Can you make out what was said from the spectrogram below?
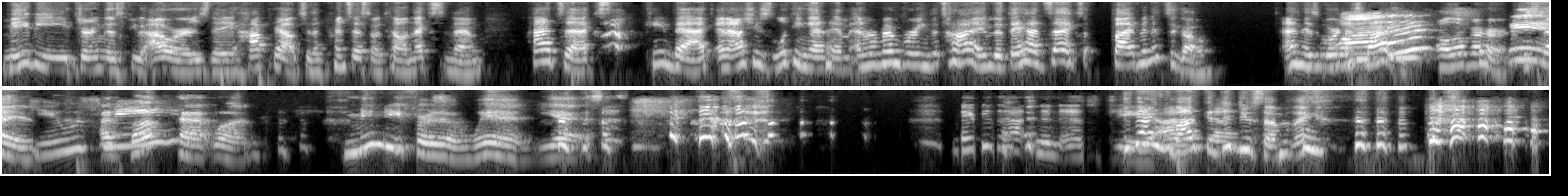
Maybe during those few hours, they hopped out to the Princess Hotel next to them, had sex, came back, and now she's looking at him and remembering the time that they had sex five minutes ago, and his gorgeous body all over her. Just Man. saying. Excuse I love that one. Mindy for the win. Yes. maybe that in an SG. You guys, I don't vodka did do something.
